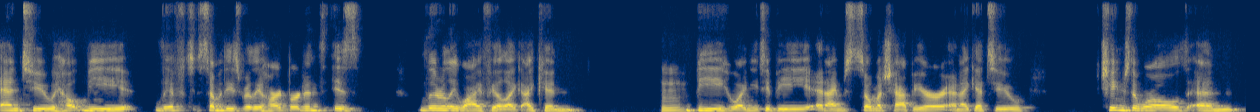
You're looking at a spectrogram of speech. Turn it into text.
and to help me lift some of these really hard burdens is literally why I feel like I can mm. be who I need to be. And I'm so much happier and I get to change the world and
